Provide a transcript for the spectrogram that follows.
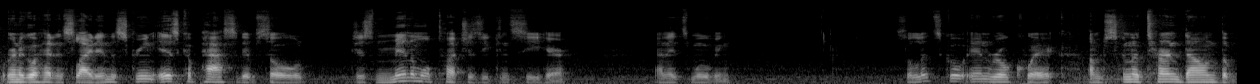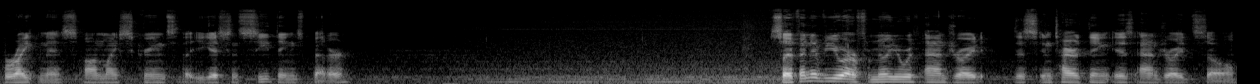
We're going to go ahead and slide in. The screen is capacitive, so just minimal touch as you can see here. And it's moving. So let's go in real quick. I'm just going to turn down the brightness on my screen so that you guys can see things better. So if any of you are familiar with Android, this entire thing is Android, so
